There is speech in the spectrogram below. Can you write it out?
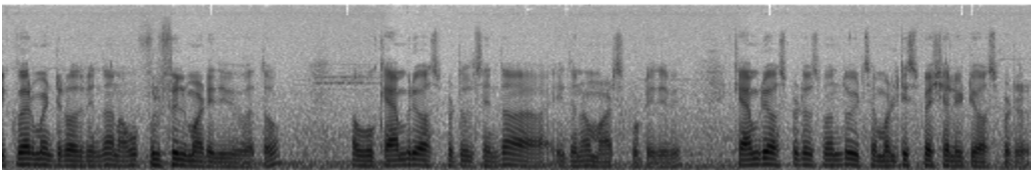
ರಿಕ್ವೈರ್ಮೆಂಟ್ ಇರೋದ್ರಿಂದ ನಾವು ಫುಲ್ಫಿಲ್ ಮಾಡಿದ್ದೀವಿ ಇವತ್ತು. ನಾವು ಕ್ಯಾಮ್ರಿ ಹಾಸ್ಪಿಟಲ್ಸಿಂದ ಇದನ್ನು ಮಾಡಿಸ್ಕೊಟ್ಟಿದ್ದೀವಿ. ಕ್ಯಾಮ್ರಿ ಹಾಸ್ಪಿಟಲ್ಸ್ ಬಂದು it's a multi specialty hospital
